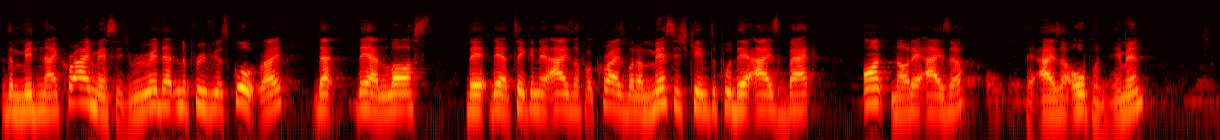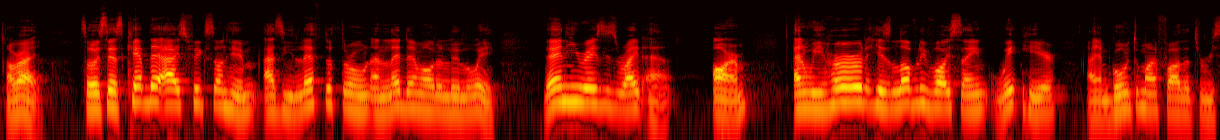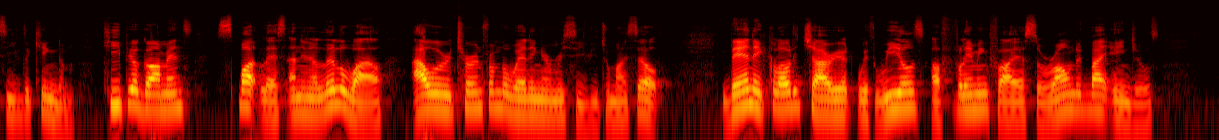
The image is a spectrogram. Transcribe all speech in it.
The midnight cry message. We read that in the previous quote, right? That they had lost, they, they had taken their eyes off of Christ, but a message came to put their eyes back on. Now their eyes are. Their eyes are open. Amen. All right. So it says, kept their eyes fixed on him as he left the throne and led them out a little way. Then he raised his right arm, and we heard his lovely voice saying, Wait here, I am going to my Father to receive the kingdom. Keep your garments spotless, and in a little while I will return from the wedding and receive you to myself. Then a clouded chariot with wheels of flaming fire, surrounded by angels,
